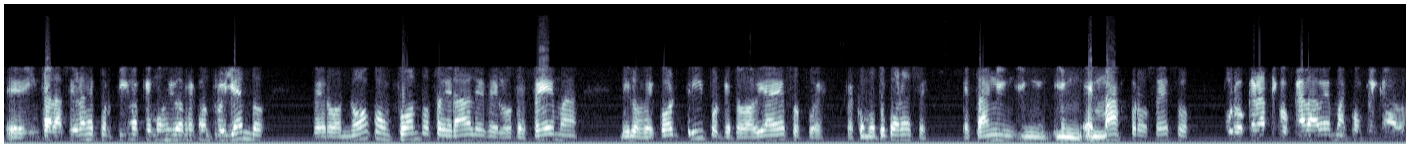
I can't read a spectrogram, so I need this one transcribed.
Eh, instalaciones deportivas que hemos ido reconstruyendo, pero no con fondos federales de los de FEMA ni los de Cortri, porque todavía eso, pues, pues como tú conoces, están en, en, más procesos burocráticos cada vez más complicados.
